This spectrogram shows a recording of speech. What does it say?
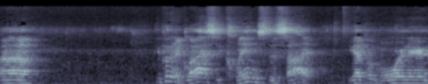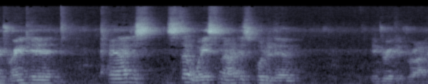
Uh, you put in a glass, it clings to the side. You got to put more in there and drink it. And, I just, instead of wasting it, I just put it in and drink it dry.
